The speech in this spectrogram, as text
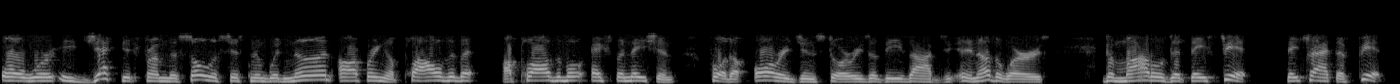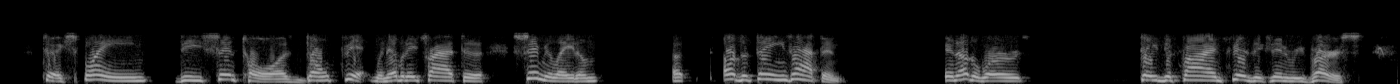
or were ejected from the solar system with none offering a plausible, a plausible explanation for the origin stories of these objects. In other words, the models that they fit, they tried to fit to explain these centaurs don't fit. Whenever they tried to simulate them, uh, other things happen. In other words, they define physics in reverse.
